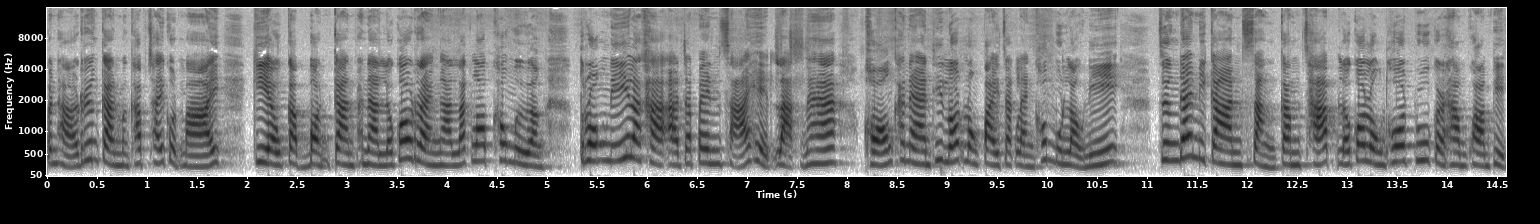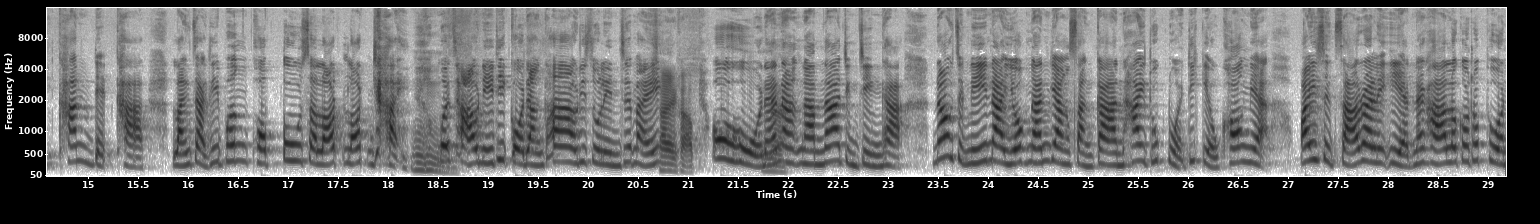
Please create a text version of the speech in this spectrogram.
ปัญหาเรื่องการบังคับใช้กฎหมาย เกี่ยวกับบ่อนการพนันแล้วก็แรงงานลักลอบเข้าเมือง ตรงนี้ล่ะค่ะอาจจะเป็นสาเหตุหลักนะคะของคะแนนที่ลดลงไปจากแหล่งข้อมูลเหล่านี้ จึงได้มีการสั่งกำชับ แล้วก็ลงโทษผู้กระทำความผิดขั้นเด็ดขาด หลังจากที่เพิ่งพบตู้สล็อตล็อตใหญ่ เมื่อเช้านี้ที่โกดังข้าวที่สุรินทร์ใช่ไหมใช่ครับ โอ้โหนะนะงามหน้าจริง ๆ ค่ะ นอกจากนี้นายกนั้นยังสั่งการให้ทุกหน่วยที่เกี่ยวข้องเนี่ยไปศึกษารายละเอียดนะคะ แล้วก็ทบทวน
